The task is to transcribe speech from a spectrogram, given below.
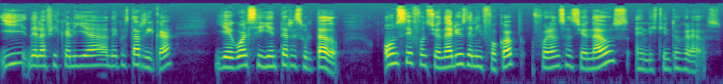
y de la Fiscalía de Costa Rica llegó al siguiente resultado. 11 funcionarios del Infocop fueron sancionados en distintos grados.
